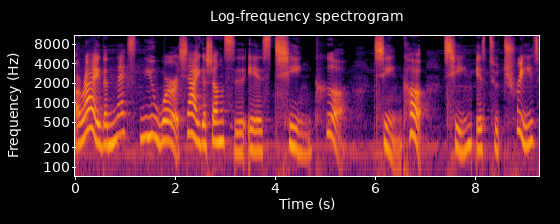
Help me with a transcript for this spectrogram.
Alright, the next new word 下一个生词 is 请客请客请 is to treat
